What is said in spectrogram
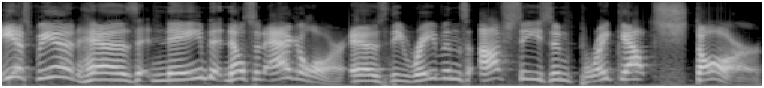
ESPN has named Nelson Agholor as the Ravens offseason breakout star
